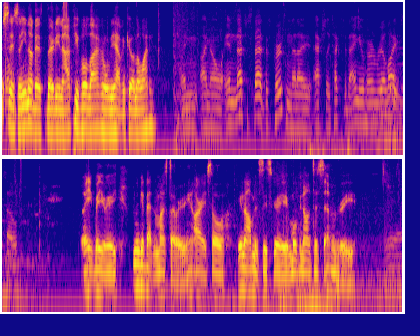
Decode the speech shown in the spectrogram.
So, so you know there's 39 people alive and we haven't killed nobody? And I know, and not just that. This person that I actually texted, I knew her in real life. So Wait, wait, wait. Let me get back to my story. Alright, so, you know, I'm in sixth grade, moving on to seventh grade. yeah.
